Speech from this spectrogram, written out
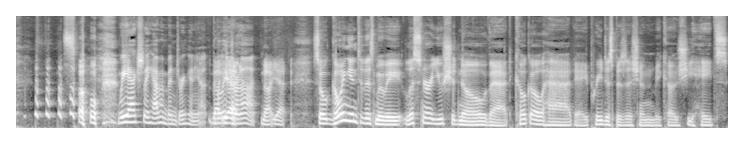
so We actually haven't been drinking yet, Not believe yet. it or not. Not yet. So going into this movie, listener, you should know that Coco had a predisposition because she hates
